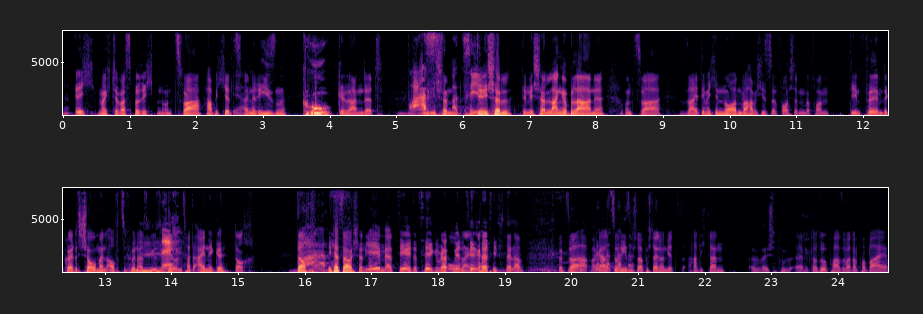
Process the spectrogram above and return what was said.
Ja. Ich möchte was berichten und zwar habe ich jetzt Gerne. eine riesen Kuh gelandet Was? den ich schon, Erzähl. den ich schon, den ich schon lange plane. Und zwar, seitdem ich im Norden war, habe ich diese Vorstellung davon, den Film The Greatest Showman aufzuführen als Nee. Musical. Und es hat einige, doch. Doch, Was? ich habe es auch schon jedem erzählt, deswegen rappt Oh mir das hier Gott. relativ schnell ab. Und zwar gab es so riesen Stolpersteine und jetzt hatte ich dann, äh, ähm, Klausurphase war dann vorbei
